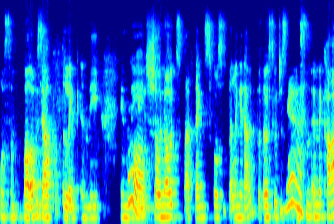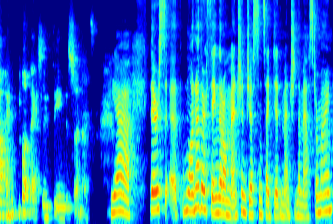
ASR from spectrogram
Awesome. Well, obviously, I'll put the link in the in cool. the show notes, but thanks for spelling it out for those who just yeah. listen in the car and not actually seeing the show notes. Yeah, there's uh, one other thing that I'll mention just since I did mention the mastermind.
